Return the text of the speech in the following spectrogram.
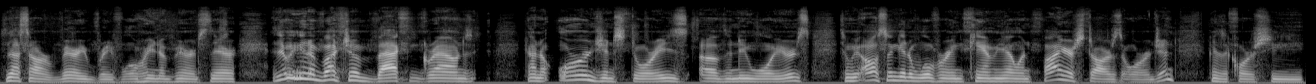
so that's our very brief Wolverine appearance there. And then we get a bunch of background kind of origin stories of the new Warriors. So we also get a Wolverine cameo in Firestar's origin, because of course she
